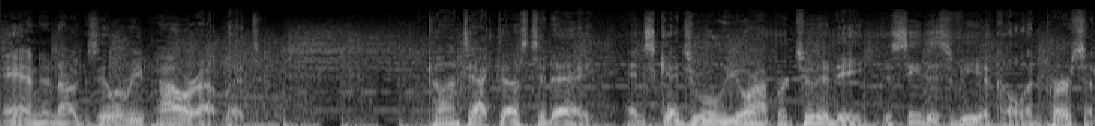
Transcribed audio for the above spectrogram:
and an auxiliary power outlet. Contact us today and schedule your opportunity to see this vehicle in person.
